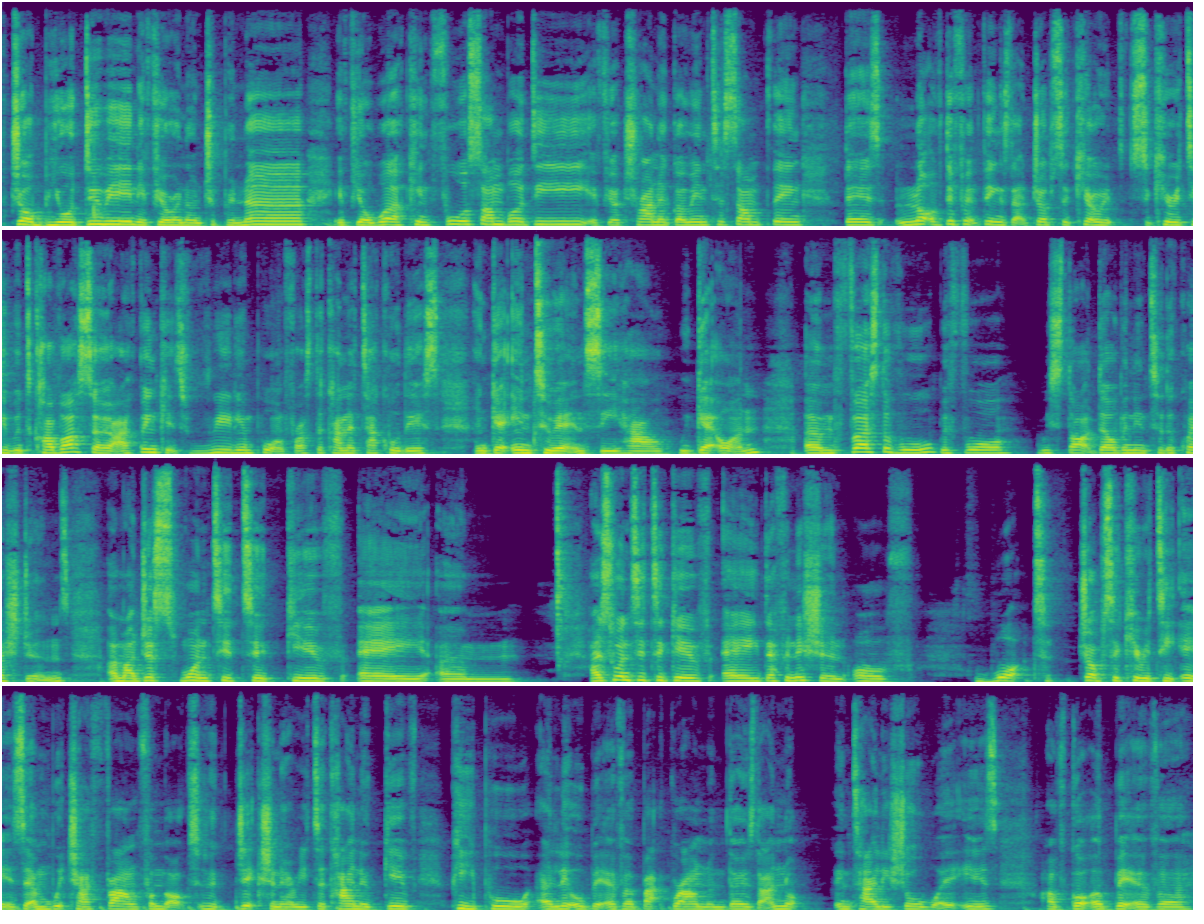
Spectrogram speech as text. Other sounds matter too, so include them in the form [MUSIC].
job you're doing, if you're an entrepreneur, if you're working for somebody, if you're trying to go into something. There's a lot of different things that job security security would cover. So I think it's really important for us to kind of tackle this and get into it and see how we get on. Um, first of all, before we start delving into the questions, um, I just wanted to give a um, I just wanted to give a definition of what job security is and which I found from the Oxford Dictionary to kind of give people a little bit of a background and those that are not entirely sure what it is. I've got a bit of a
